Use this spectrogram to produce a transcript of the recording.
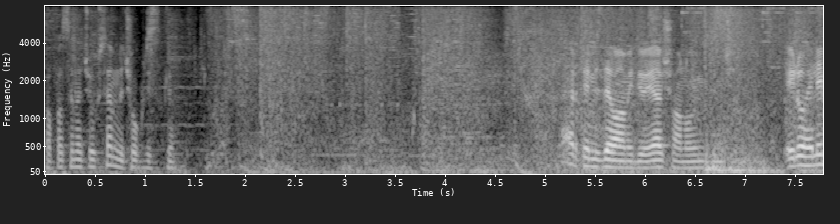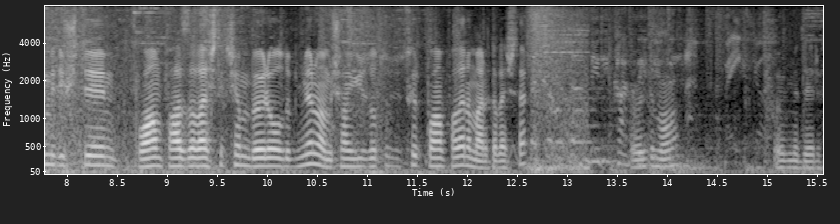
Kafasına çöksem de çok riskli. Tertemiz devam ediyor ya şu an oyun bizim için. Elo hele mi düştüm? Puan fazlalaştıkça mı böyle oldu bilmiyorum ama şu an 130-140 puan falanım arkadaşlar. Öldüm ama. Ölmedi herif.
